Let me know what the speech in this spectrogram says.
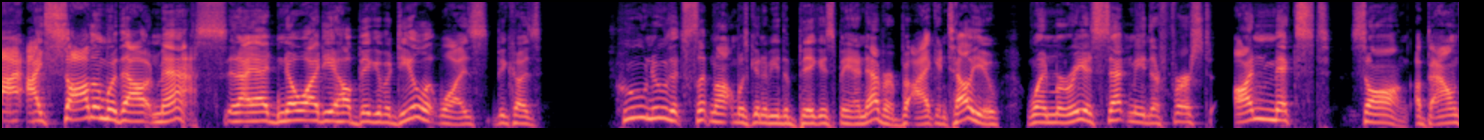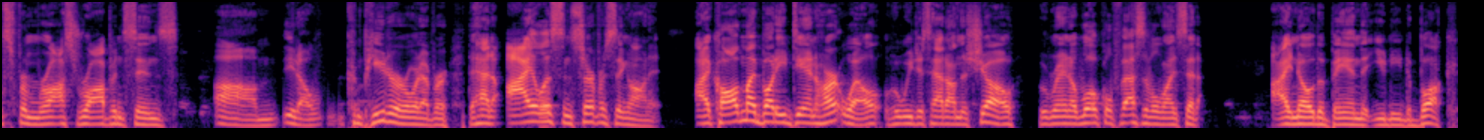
I, I saw them without masks and I had no idea how big of a deal it was because who knew that Slipknot was going to be the biggest band ever? But I can tell you, when Maria sent me their first unmixed song, a bounce from Ross Robinson's, um, you know, computer or whatever, that had eyeless and surfacing on it. I called my buddy Dan Hartwell, who we just had on the show, who ran a local festival, and I said, I know the band that you need to book.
